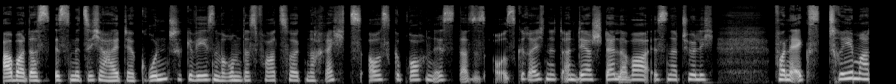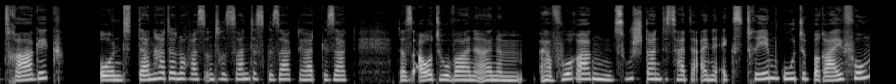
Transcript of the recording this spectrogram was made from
Aber das ist mit Sicherheit der Grund gewesen, warum das Fahrzeug nach rechts ausgebrochen ist. Dass es ausgerechnet an der Stelle war, ist natürlich von extremer Tragik. Und dann hat er noch was Interessantes gesagt. Er hat gesagt, das Auto war in einem hervorragenden Zustand. Es hatte eine extrem gute Bereifung.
